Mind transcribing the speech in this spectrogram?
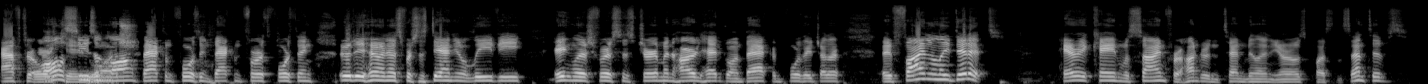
After Harry all Kane season watch. long, back and forthing, back and forth, forthing, Uli Hoeneß versus Daniel Levy, English versus German, hardhead going back and forth each other. They finally did it. Harry Kane was signed for 110 million euros plus incentives,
